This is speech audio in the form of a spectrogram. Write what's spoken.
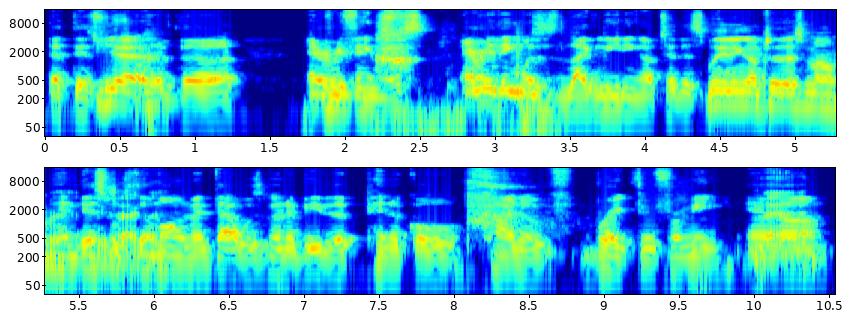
that this was Yeah. sort of the everything was everything was like leading up to this. Leading up to this moment, and this was the moment that was going to be the pinnacle kind of breakthrough for me. And Man. um,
